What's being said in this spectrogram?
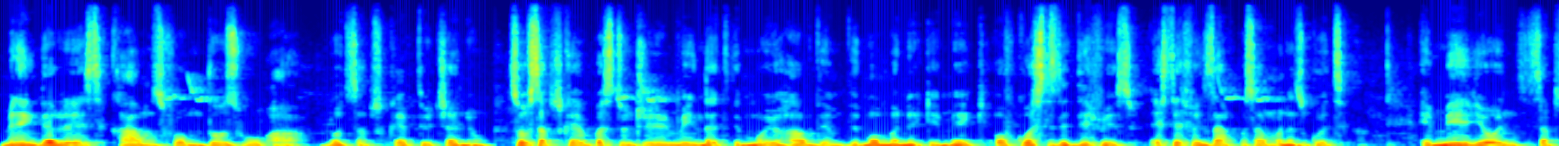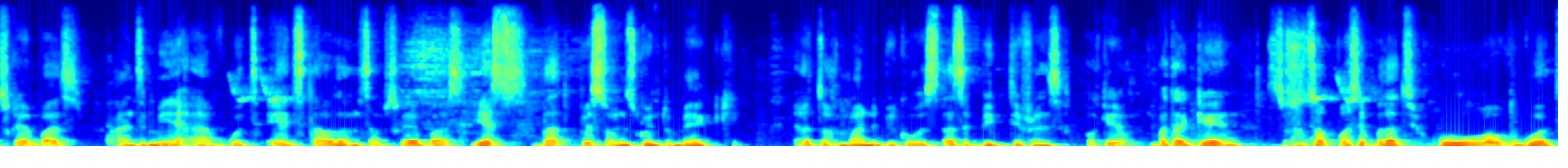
meaning the rest comes from those who are not subscribed to your channel. So subscribers don't really mean that the more you have them, the more money you can make. Of course, there's a difference. Let's say, for example, someone has got a million subscribers and me i've got 8000 subscribers. Yes that person is going to make a lot of money because that's a big difference okay? But again it's also possible that who have got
